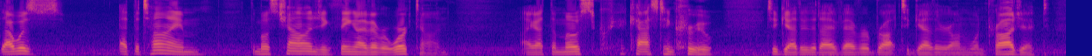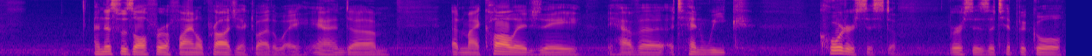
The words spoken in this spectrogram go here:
that was, at the time, the most challenging thing I've ever worked on. I got the most casting crew together that I've ever brought together on one project. And this was all for a final project, by the way. And um, at my college, they, they have a, a 10 week quarter system versus a typical,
